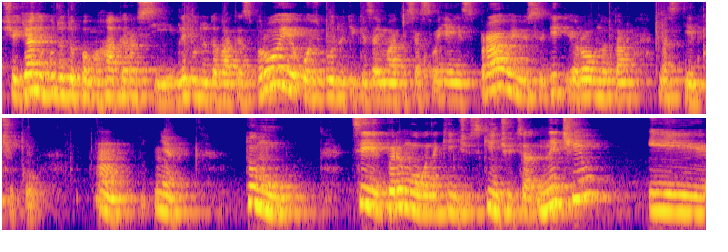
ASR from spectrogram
що я не буду допомагати Росії, не буду давати зброю, ось буду тільки займатися своєю справою і ровно там на стільчику. М, ні. Тому ці перемовини кінчу- скінчуються нічим, і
